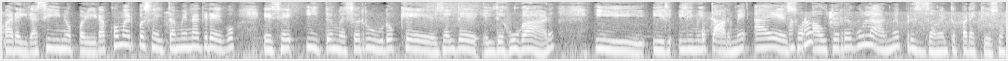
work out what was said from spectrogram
para ir a cine o para ir a comer, pues ahí también agrego ese ítem, ese rubro que es el de el de jugar y, y- limitarme a eso, autorregularme precisamente para que eso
